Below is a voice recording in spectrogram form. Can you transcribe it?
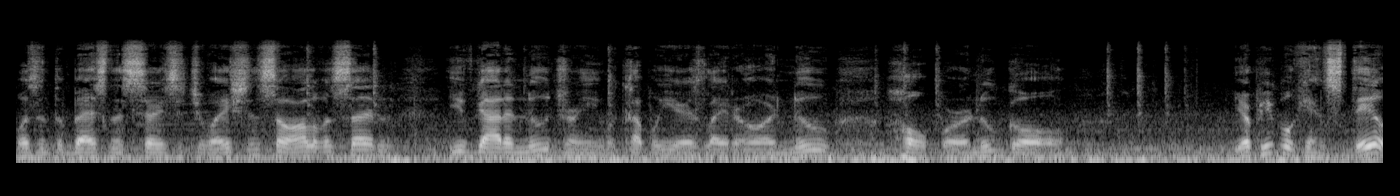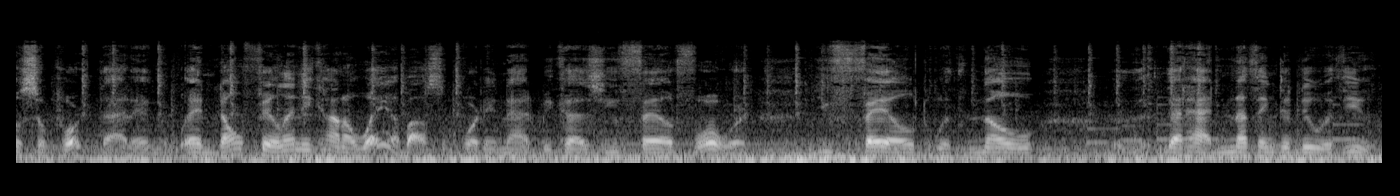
wasn't the best necessary situation. So all of a sudden you've got a new dream a couple years later or a new hope or a new goal. Your people can still support that and, and don't feel any kind of way about supporting that because you failed forward. You failed with no that had nothing to do with you.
